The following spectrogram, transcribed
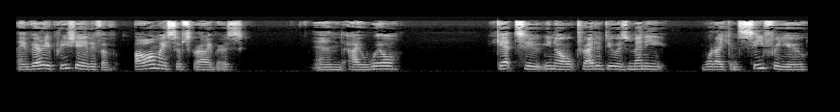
I am very appreciative of all my subscribers, and I will get to you know try to do as many what I can see for you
